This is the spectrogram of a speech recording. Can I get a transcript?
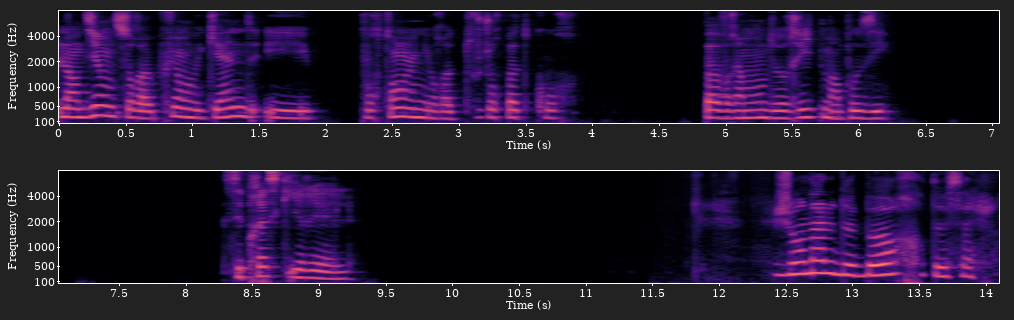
Lundi, on ne sera plus en week-end et pourtant il n'y aura toujours pas de cours. Pas vraiment de rythme imposé. C'est presque irréel. Journal de bord de Sacha.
